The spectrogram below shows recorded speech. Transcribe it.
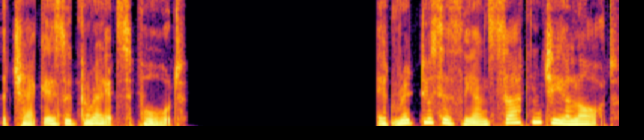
The check is a great support. It reduces the uncertainty a lot.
